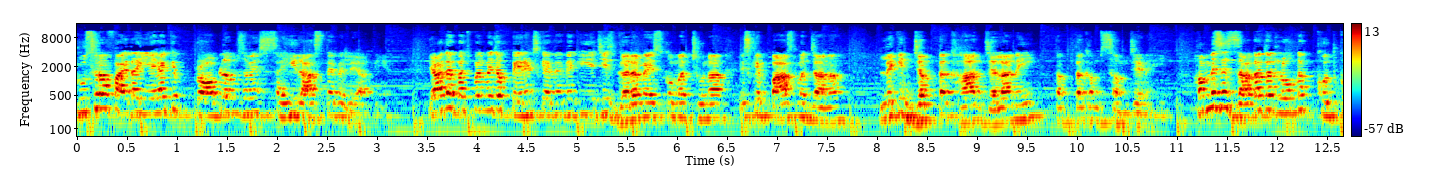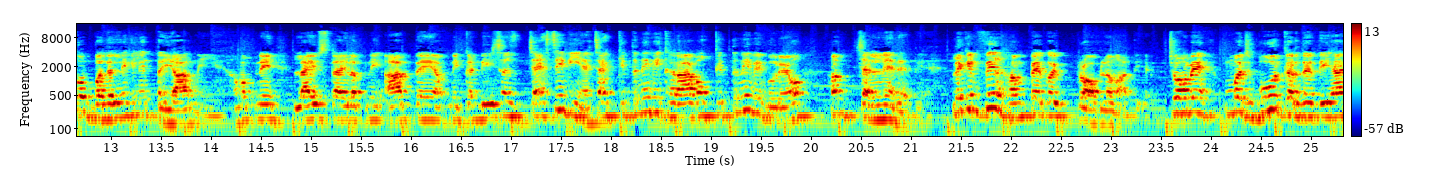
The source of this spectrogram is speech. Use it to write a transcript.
दूसरा फ़ायदा यह है कि प्रॉब्लम्स हमें सही रास्ते पे ले आती है। याद है बचपन में जब पेरेंट्स कहते थे कि ये चीज़ गर्म है, इसको मत छूना, इसके पास मत जाना। लेकिन जब तक हाथ जला नहीं, तब तक हम समझे नहीं। हम में से ज़्यादातर लोग ना खुद को बदलने के लिए तैयार नहीं है। हम अपने लाइफस्टाइल अपनी आदतें, अपनी कंडीशंस जैसी भी हैं, चाहे कितने भी खराब हो, कितने भी बुरे हो, हम चलने देते हैं। लेकिन फिर हम पे कोई प्रॉब्लम आती है, जो हमें मजबूर कर देती है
